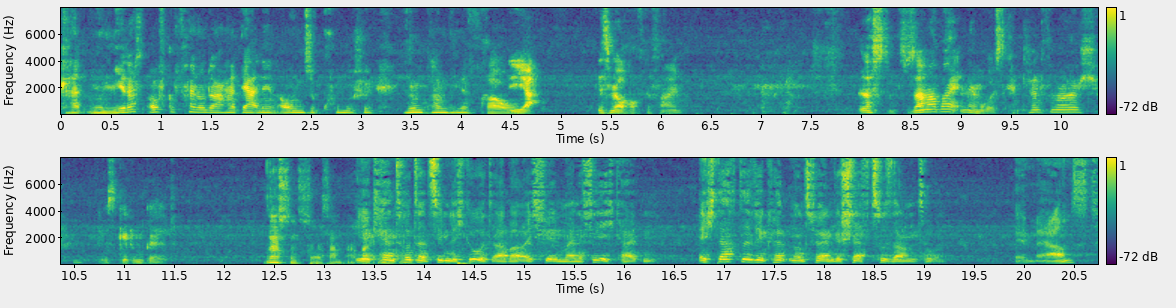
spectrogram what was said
gerade nur mir das aufgefallen oder hat der an den Augen so komische Wimpern wie eine Frau? Ja. Ist mir auch aufgefallen. Lasst uns zusammenarbeiten. Nemro ist kein Fan von euch. Es geht um Geld. Lass uns zusammenarbeiten. Ihr kennt Hutter ziemlich gut, aber euch fehlen meine Fähigkeiten. Ich dachte, wir könnten uns für ein Geschäft zusammentun. Im Ernst?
